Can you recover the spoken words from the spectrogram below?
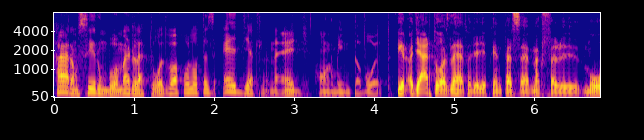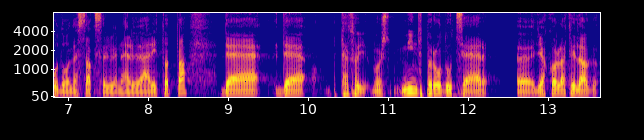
három szérumból meg lett oldva, holott ez egyetlen egy hangminta volt. Igen, a gyártó az lehet, hogy egyébként persze megfelelő módon ezt szakszerűen előállította, de, de tehát, hogy most mint producer gyakorlatilag,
